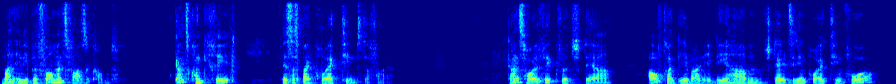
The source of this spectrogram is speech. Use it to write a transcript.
man in die Performance-Phase kommt. Ganz konkret ist das bei Projektteams der Fall. Ganz häufig wird der Auftraggeber eine Idee haben, stellt sie dem Projektteam vor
